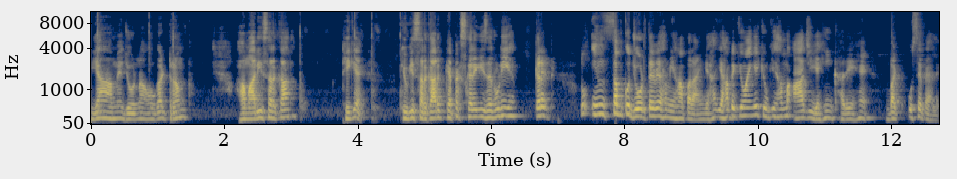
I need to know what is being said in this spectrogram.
यहाँ हमें जोड़ना होगा ट्रंप हमारी सरकार, ठीक है? क्योंकि सरकार कैपेक्स करेगी, ज़रूरी है करेक्ट तो इन सबको जोड़ते हुए हम यहाँ पर आएँगे। यहाँ पे क्यों आएँगे? क्योंकि हम आज यहीं खड़े हैं बट उससे पहले,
